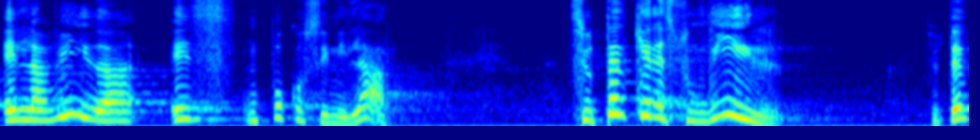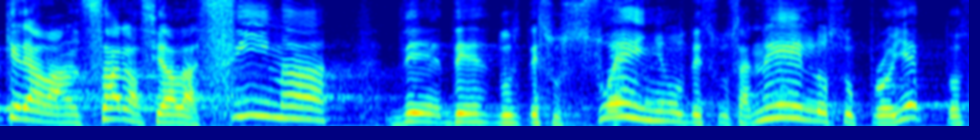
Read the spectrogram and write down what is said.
en la vida es un poco similar. Si usted quiere subir, si usted quiere avanzar hacia la cima de, de sus sueños, de sus anhelos, sus proyectos,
